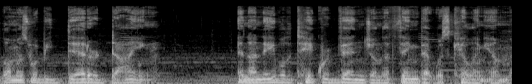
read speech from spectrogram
Lomas would be dead or dying, and unable to take revenge on the thing that was killing him.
